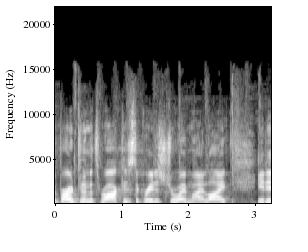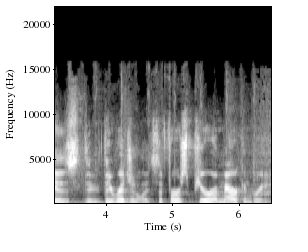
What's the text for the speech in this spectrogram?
The Barred Plymouth Rock is the greatest joy of my life. It is the, the original. It's the first pure American breed.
